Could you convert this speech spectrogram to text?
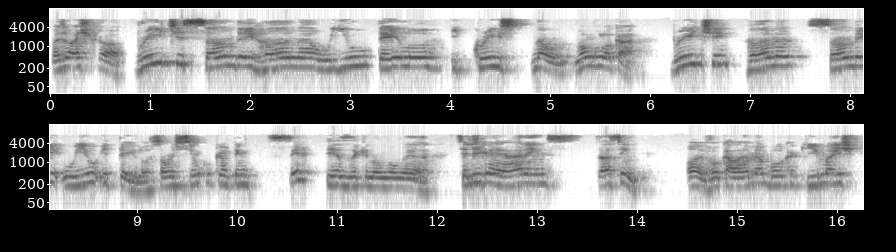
Mas eu acho que, ó, Brit, Sunday, Hannah, Will, Taylor e Chris. Não, vamos colocar. Brit, Hannah, Sunday, Will e Taylor. São os cinco que eu tenho certeza que não vão ganhar. Se eles ganharem, assim, Olha, eu vou calar minha boca aqui, mas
